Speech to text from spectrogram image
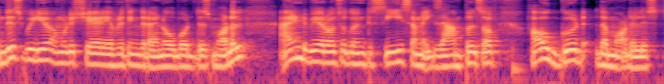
In this video, I'm going to share everything that I know about this model and we are also going to see some examples of how good the model is.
